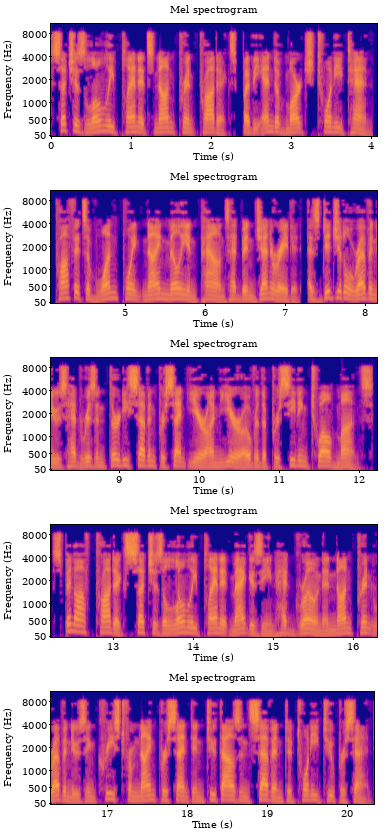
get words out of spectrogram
such as Lonely Planet's non print products. By the end of March 2010, profits of £1.9 million had been generated, as digital revenues had risen 37% year on year over the preceding 12 months. Spin off products such as A Lonely Planet magazine had grown and non-print revenues increased from 9% in 2007 to 22%.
